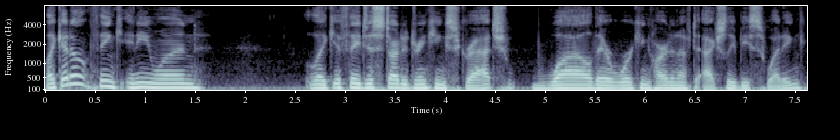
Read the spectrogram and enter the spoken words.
Like I don't think anyone like if they just started drinking Skratch while they're working hard enough to actually be sweating,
